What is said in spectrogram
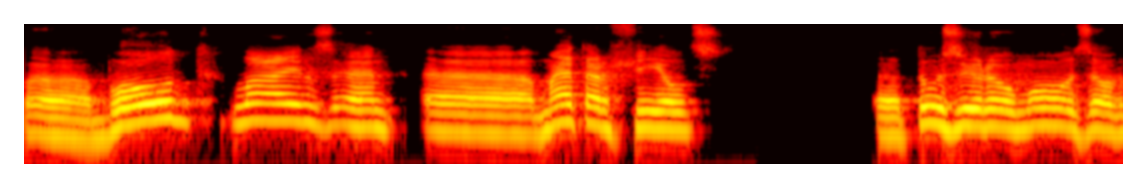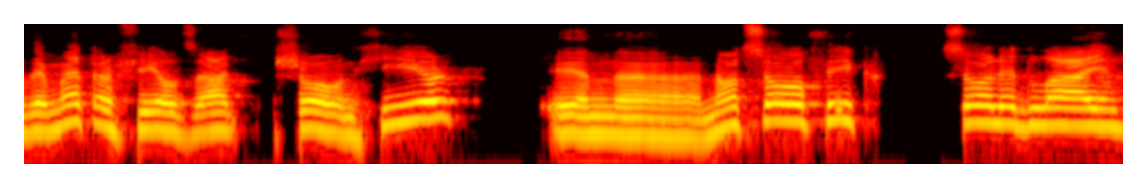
uh, bold lines and matter fields uh, two zero modes of the matter fields are shown here in uh, not so thick solid line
